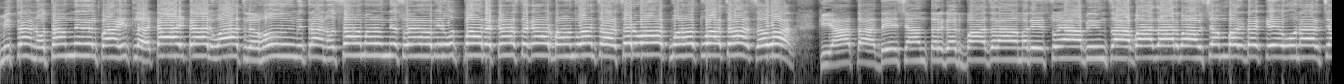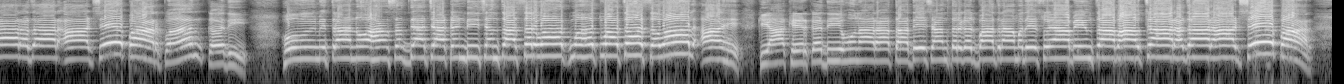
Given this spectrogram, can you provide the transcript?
मित्रांनो थांबनेल पाहितलं टायटल वाचलं हो मित्रांनो सामान्य सोयाबीन उत्पादक कास्तकार बांधवांचा सर्वात महत्त्वाचा सवाल की आता देशांतर्गत बाजारामध्ये सोयाबीनचा बाजारभाव शंभर टक्के होणार चार हजार आठशे पार पण कधी? हो मित्रांनो हा सध्याच्या कंडिशनचा सर्वात महत्त्वाचा सवाल आहे की अखेर कधी होणार आता देशांतर्गत बाजारामध्ये सोयाबीनचा भाव चार हजार आठशे पार?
